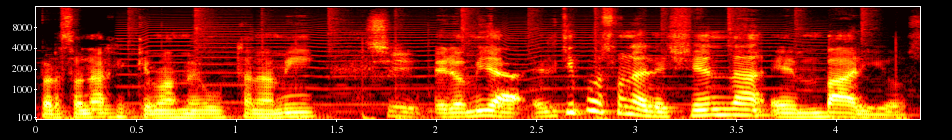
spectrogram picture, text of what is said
personajes que más me gustan a mí. Sí, Pero mira, el tipo es una leyenda en varios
